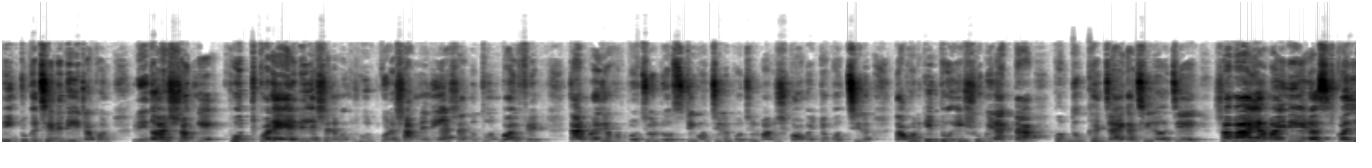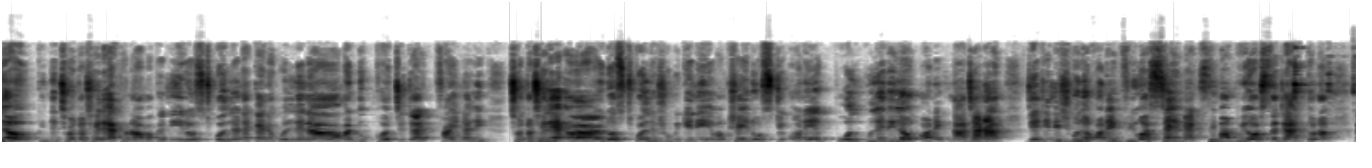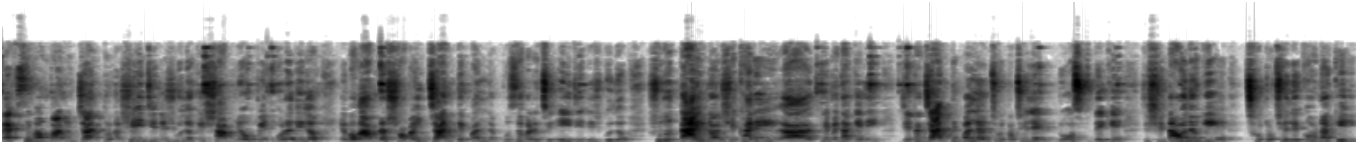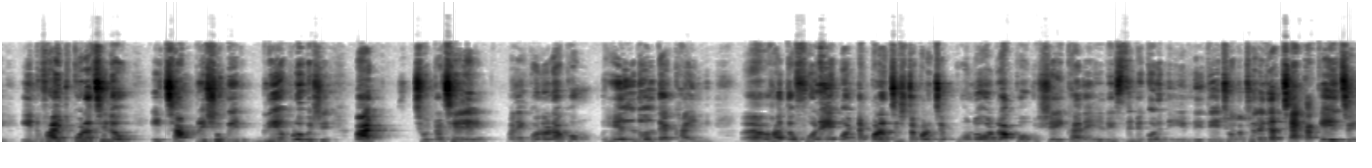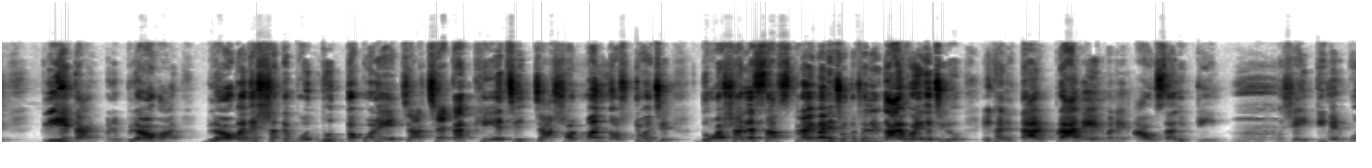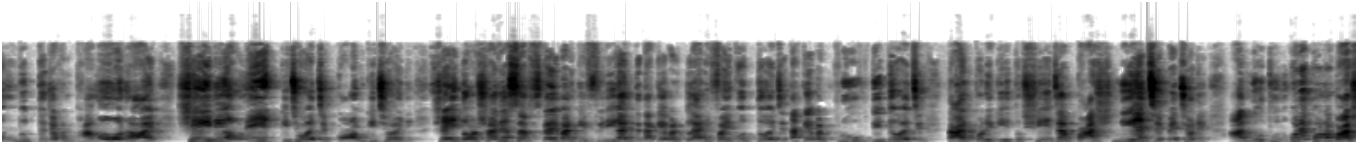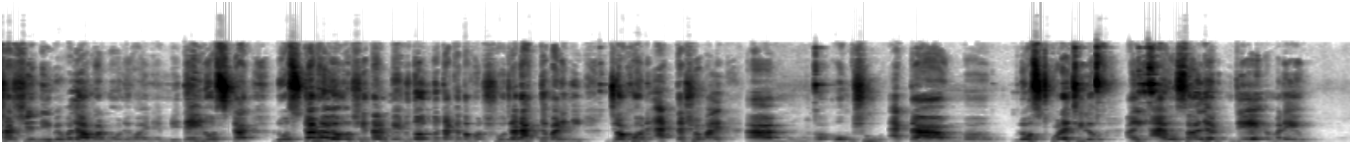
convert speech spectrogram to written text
পিন্টুকে ছেড়ে দিয়ে যখন হৃদয়ের সঙ্গে হুট করে এই রিলেশন এবং হুট করে সামনে নিয়ে আসা নতুন বয়ফ্রেন্ড তারপরে যখন প্রচুর রোস্টিং হচ্ছিল, প্রচুর মানুষ কমেন্টও করছিল, তখন কিন্তু এই সুমির একটা খুব দুঃখের জায়গা ছিল যে, সবাই আমায় নিয়ে রোস্ট করল, কিন্তু ছোট ছেলে এখনও আমাকে নিয়ে রোস্ট করল না, কেন করলে না? আমার দুঃখ হচ্ছে, যাই ফাইনালি ছোট ছেলে রোস্ট করল সুমিকে নিয়ে এবং সেই রোস্টে অনেক পোল খুলে দিল। অনেক না জানা, যে জিনিসগুলো অনেক ভিউয়ার্সরাই ম্যাক্সিমাম ভিউয়ার্সরা জানতো না ম্যাক্সিমাম মানুষ জানতো না, সেই জিনিসগুলোকে সামনে ওপেন করে দিল এবং আমরা সবাই জানতে পারলাম, বুঝতে পেরেছি? এই জিনিসগুলো। শুধু তাই নয়, সেখানেই থেমে থাকেনি, যেটা জানতে পারলাম ছোট ছেলে রোস্ট দেখে, যে সেটা হলো গিয়ে ছোট ছেলেকেও নাকি ইনভাইট করেছিল এই ছাপড়ি সুমির গৃহপ্রবেশে। বাট ছোট ছেলে মানে কোনো রকম হেলদোল দেখায়নি। হয়তো ফোনে কন্ট্যাক্ট করার চেষ্টা করেছে, কোনো রকম সেইখানে রিসিভই করেনি। এমনিতেই ছোট ছেলে যা ছ্যাঁকা খেয়েছে ক্রিয়েটার মানে ব্লগার ব্লগারদের সাথে বন্ধুত্ব করে যা ছ্যাঁকা খেয়েছে, যা সম্মান নষ্ট হয়েছে, দশ হাজার সাবস্ক্রাইবারই ছোট ছেলের গায়েব হয়ে গেছিল। এখানে তার প্রাণের মানে আউস আলু টিম সেই টিমের বন্ধুত্ব যখন ভাঙন হয়, সেই নিয়ে অনেক কিছু হয়েছে, কম কিছু হয়নি। সেই দশ হাজার সাবস্ক্রাইবারকে ফিরিয়ে আনতে তাকে এবার ক্লারিফাই করতে হয়েছে, তাকে এবার প্রুফ দিতে হয়েছে, তারপরে গিয়ে। তো সে যা বাস নিয়েছে পেছনে, আর নতুন করে কোনো বাস আর সে নেবে বলে আমার মনে হয় না। এমনিতেই রোস্টার রোস্টার হয়েও সে তার মেরুদণ্ডটাকে তখন সোজা রাখতে পারেনি, যখন একটা সময় অংশু একটা রোস্ট করেছিল, এই আয়োসালের যে মানে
